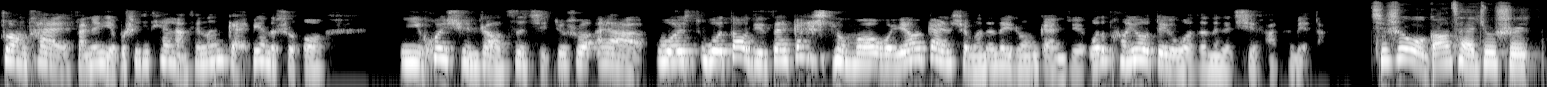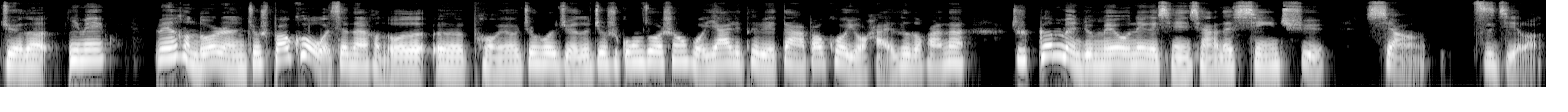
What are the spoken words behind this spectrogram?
状态反正也不是一天两天能改变的时候，你会寻找自己，就说哎呀，我我到底在干什么？我要干什么的那种感觉。我的朋友对我的那个启发特别大。其实我刚才就是觉得，因为因为很多人就是包括我现在很多的呃朋友就会觉得，就是工作生活压力特别大，包括有孩子的话，那就是根本就没有那个闲暇的心去想。自己了，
